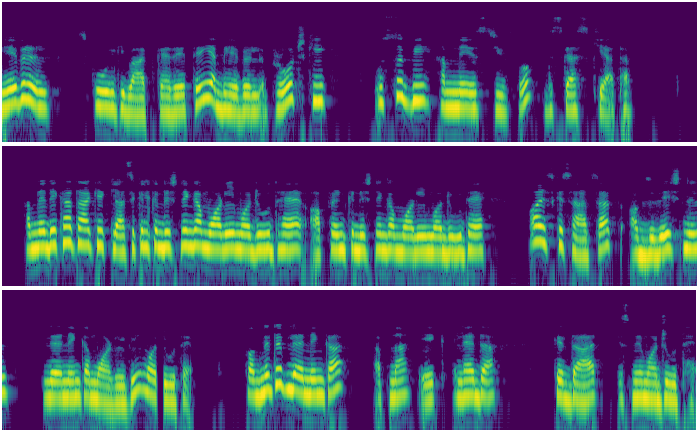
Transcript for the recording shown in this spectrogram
بہیورل اسکول کی بات کر رہے تھے یا بہیورل اپروچ کی اس وقت بھی ہم نے اس چیز کو ڈسکس کیا تھا ہم نے دیکھا تھا کہ کلاسیکل کنڈیشننگ کا ماڈل موجود ہے آپرینٹ کنڈیشننگ کا ماڈل موجود ہے اور اس کے ساتھ ساتھ آبزرویشنل لرننگ کا ماڈل بھی موجود ہے کوگنیٹو لرننگ کا اپنا ایک علیحدہ کردار اس میں موجود ہے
